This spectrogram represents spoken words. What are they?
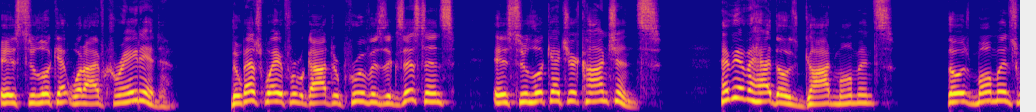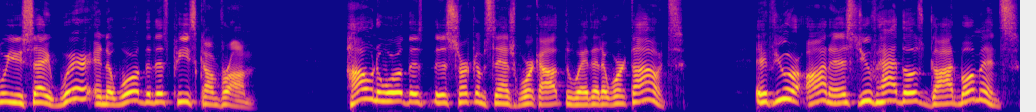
is to look at what I've created. The best way for God to prove his existence is to look at your conscience. Have you ever had those God moments? Those moments where you say, Where in the world did this peace come from? How in the world did this circumstance work out the way that it worked out? If you are honest, you've had those God moments.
